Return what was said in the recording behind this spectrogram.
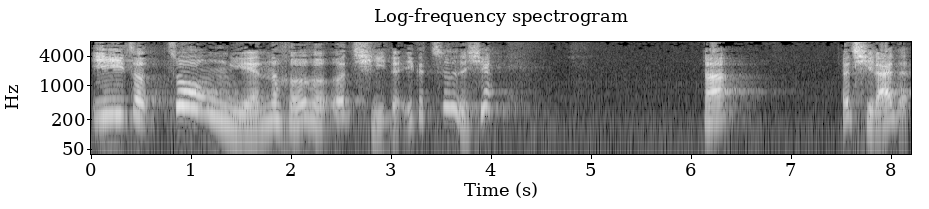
依着众言和合而起的一个自性啊，而起来的，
